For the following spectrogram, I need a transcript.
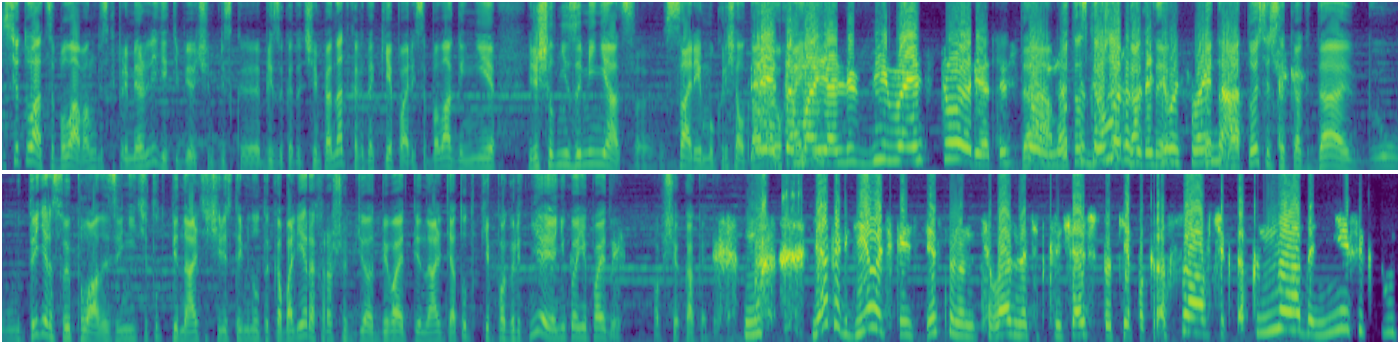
ситуация была в английской премьер-лиге, тебе очень близко, близок этот чемпионат, когда Кепа Арисабалага не, решил не заменяться. Сари ему кричал, давай Это уходи. моя любимая история. Ты что, Да, у нас вот расскажи, как ты разразилась к этому война. относишься, когда у тренера свой план, извините, тут пенальти, через три минуты Кабальера хорошо отбивает пенальти, а тут Кепа говорит, не, я никуда не пойду. Вообще, как это? Ну, я как девочка, естественно, начала, значит, кричать, что Кепа красавчик, так надо, нефиг тут.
